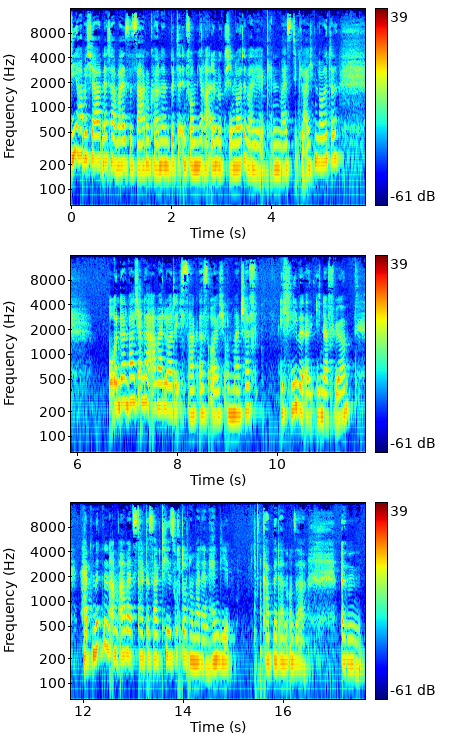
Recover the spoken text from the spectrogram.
die habe ich ja netterweise sagen können, bitte informiere alle möglichen Leute, weil wir kennen meist die gleichen Leute. Und dann war ich an der Arbeit, Leute, ich sage es euch und mein Chef, ich liebe ihn dafür, hat mitten am Arbeitstag gesagt, hier such doch nochmal dein Handy. Gab mir dann unser ähm,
